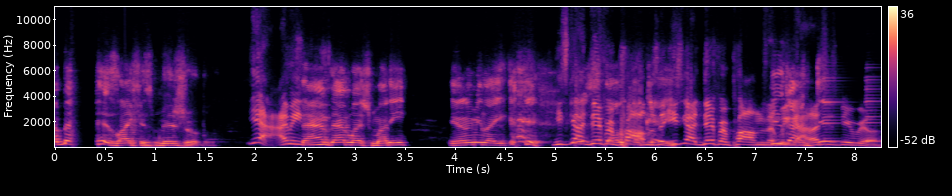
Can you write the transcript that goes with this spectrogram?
I bet his life is miserable. yeah, I mean, To have you- that much money, you know what I mean? Like he's got different so- problems. okay. He's got different problems than He's we got got. Let's just be real.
